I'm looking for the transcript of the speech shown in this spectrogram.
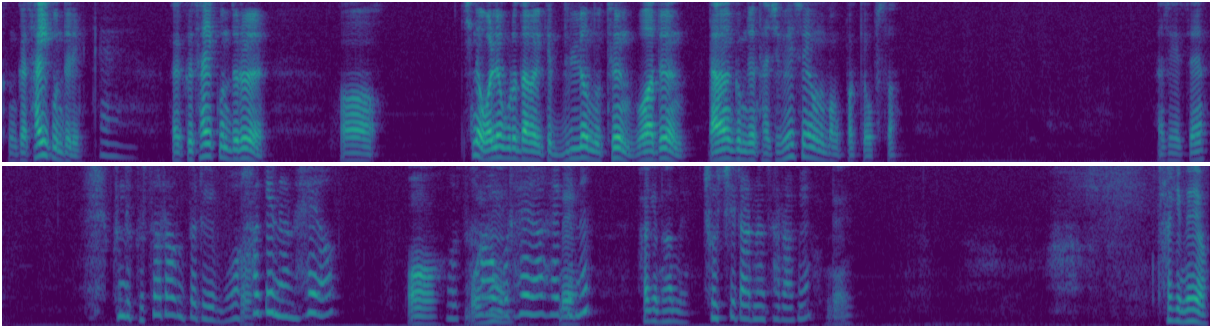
그러니까 사기꾼들이. 예. 그러니까 그 사기꾼들을 어 신의 원력으로다가 이렇게 늘려놓든 뭐하든 나간 금전 다시 회수해오는 방법밖에 없어. 아시겠어요? 근데 그 사람들이 뭐 하기는 해요? 어, 뭐뭘 사업을 해? 해야 하기는? 하긴 하네. 조씨라는 사람이요? 네. 하긴 해요.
